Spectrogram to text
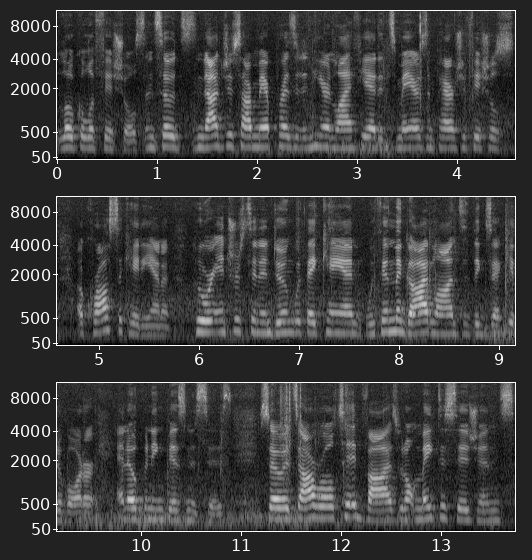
local officials. And so it's not just our mayor president here in Lafayette, it's mayors and parish officials across Acadiana who are interested in doing what they can within the guidelines of the executive order and opening businesses. So it's our role to advise. We don't make decisions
